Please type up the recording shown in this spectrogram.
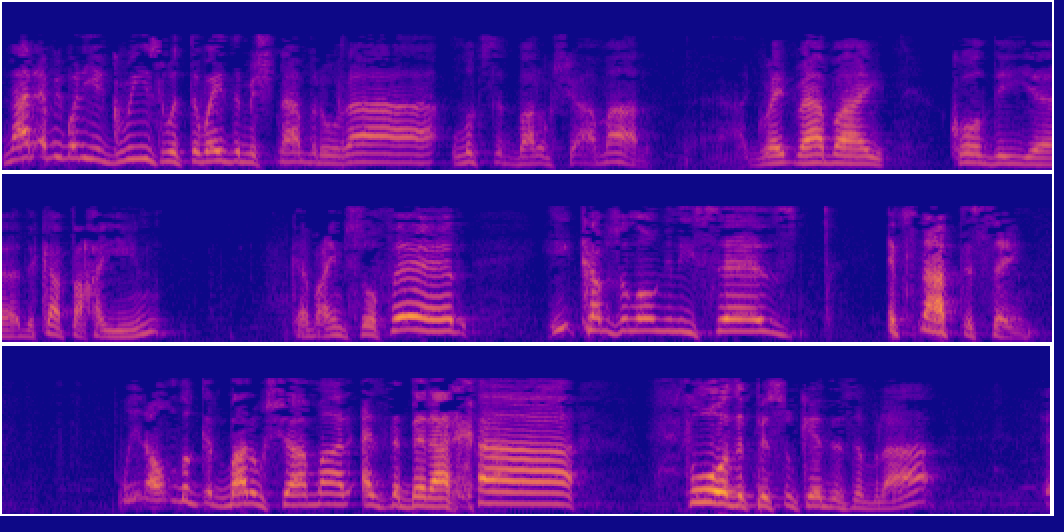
Not everybody agrees with the way the Mishnah Berurah looks at Baruch She'amar. A great rabbi called the uh, the Kaf HaChaim, Kaf HaChaim Sofer, he comes along and he says, it's not the same. We don't look at Baruch She'amar as the beracha for the Pesukei de Zimra. Uh,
